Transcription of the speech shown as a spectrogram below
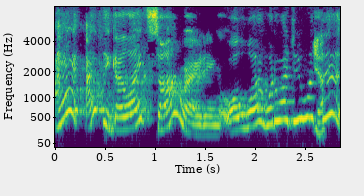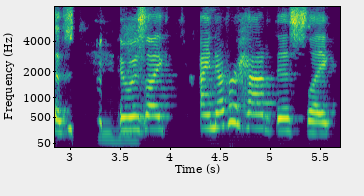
i i think i like songwriting well what, what do i do with yeah. this mm-hmm. it was like i never had this like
